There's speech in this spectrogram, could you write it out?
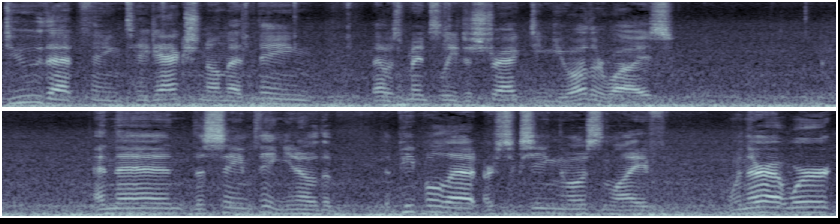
do that thing, take action on that thing that was mentally distracting you otherwise. And then the same thing, you know, the, the people that are succeeding the most in life, when they're at work,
